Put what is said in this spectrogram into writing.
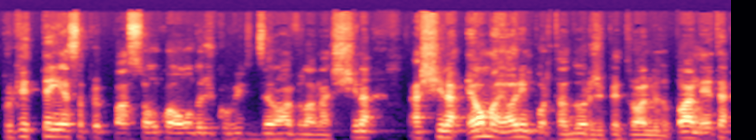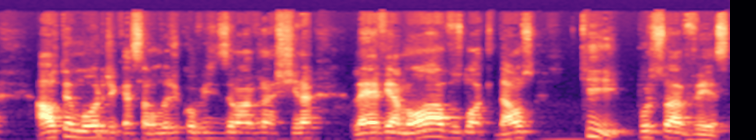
porque tem essa preocupação com a onda de Covid-19 lá na China. A China é o maior importador de petróleo do planeta, ao temor de que essa onda de Covid-19 na China leve a novos lockdowns que, por sua vez,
